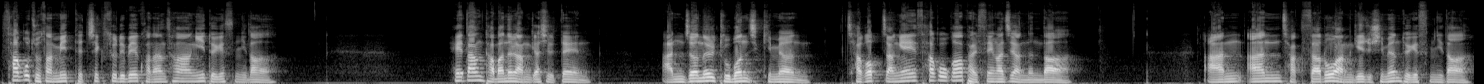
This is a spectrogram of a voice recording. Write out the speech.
사고 조사 및 대책 수립에 관한 사항이 되겠습니다. 해당 답안을 암기하실 땐 안전을 두 번 지키면 작업장에 사고가 발생하지 않는다. 안, 안 작사로 암기해 주시면 되겠습니다.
